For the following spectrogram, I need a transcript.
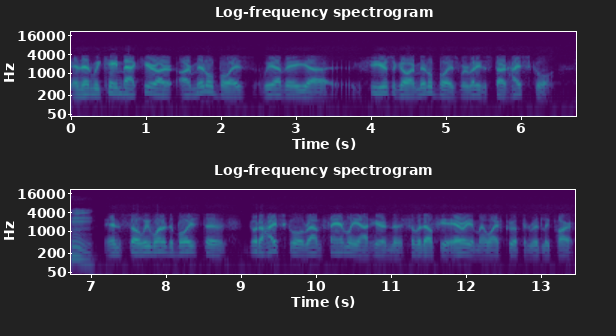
And then we came back here. Our our middle boys. We have a uh, a few years ago. Our middle boys were ready to start high school, Hmm. and so we wanted the boys to go to high school around family out here in the Philadelphia area. My wife grew up in Ridley Park.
